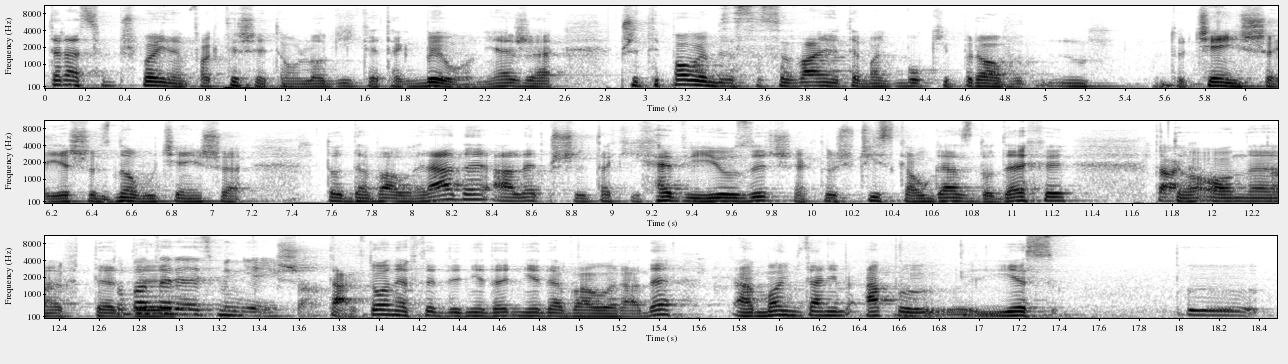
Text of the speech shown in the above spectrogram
teraz sobie przypominam faktycznie tą logikę, tak było, nie? że przy typowym zastosowaniu te MacBooki Pro, mm, to cieńsze, jeszcze znowu cieńsze, to dawały radę, ale przy takich heavy usage, jak ktoś wciskał gaz do dechy, Tak, to one tak. wtedy... To bateria jest mniejsza. Tak, to one wtedy nie, da, nie dawały radę, a moim zdaniem Apple jest y,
